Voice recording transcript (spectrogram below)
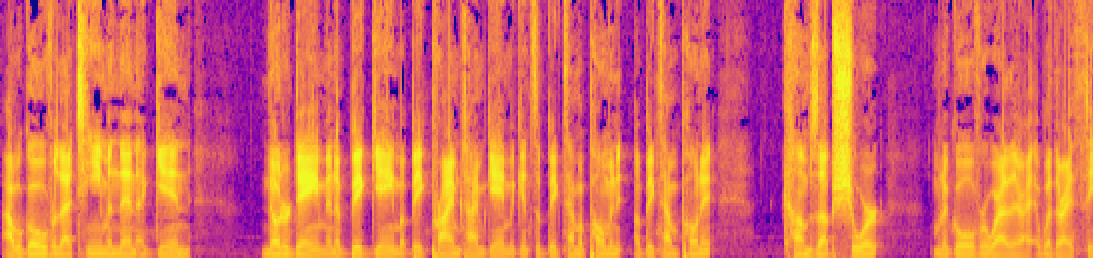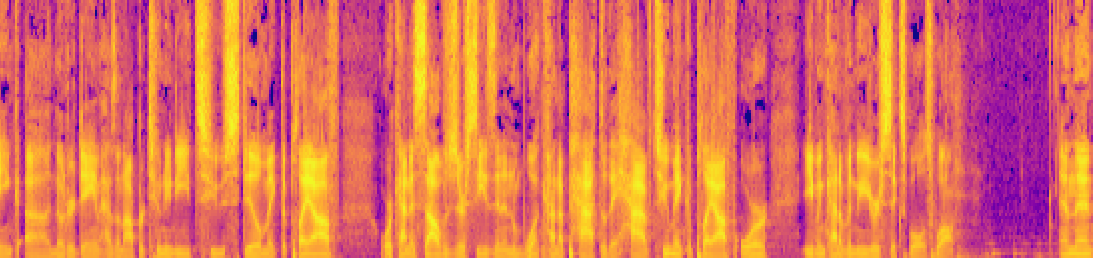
I will go over that team and then again Notre Dame in a big game, a big primetime game against a big time opponent, a big time opponent comes up short. I'm going to go over whether I, whether I think uh, Notre Dame has an opportunity to still make the playoff or kind of salvage their season, and what kind of path do they have to make a playoff or even kind of a New Year's Six bowl as well. And then,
